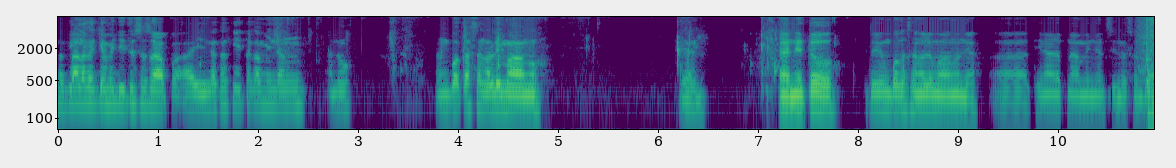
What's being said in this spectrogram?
Naglalakad kami dito sa Sapa ay nakakita kami ng ano ng bakas ng alimango. Yan. Yan ito. Ito yung bakas ng alimango niya. At hinanap namin yan sinusundan.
